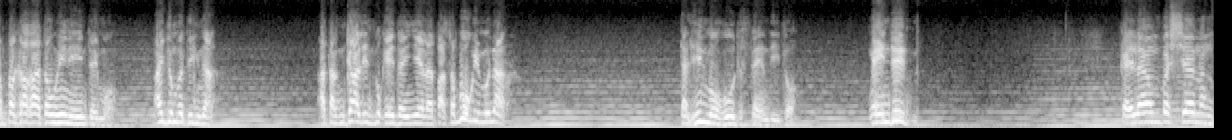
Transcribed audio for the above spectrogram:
ang pagkakataong hinihintay mo ay dumating na. At ang galit mo kay Daniela, pasabugin mo na. Dalhin mo ang hudas na yan dito. Ngayon din, Kailangan ba siya ng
